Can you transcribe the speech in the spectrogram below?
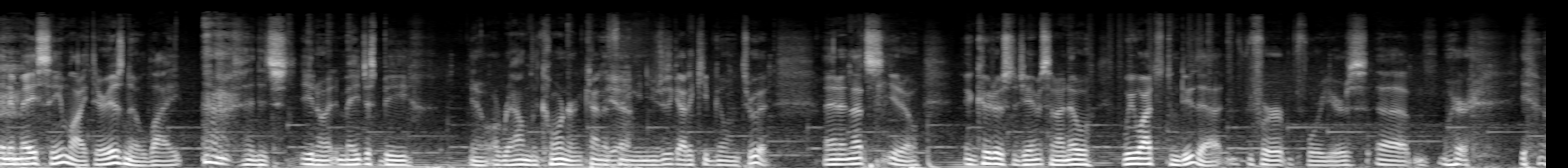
And it may seem like there is no light, and it's you know it may just be you know around the corner kind of Yeah. thing, and you just got to keep going through it. And and that's you know, and kudos to Jamison. I know we watched him do that for four years, um, where you know,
